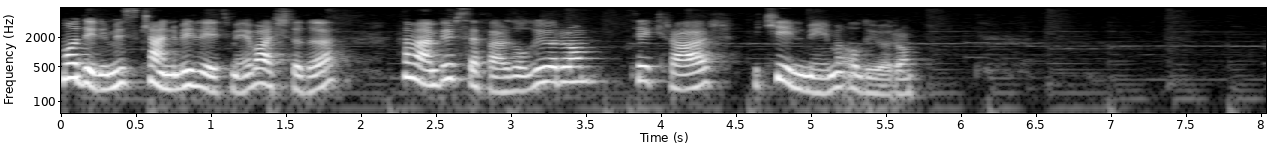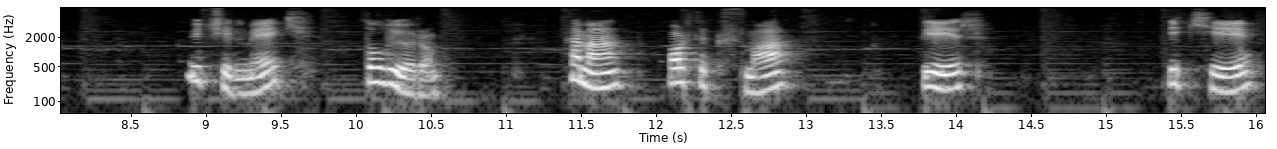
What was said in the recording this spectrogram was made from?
Modelimiz kendi belli etmeye başladı. Hemen bir sefer doluyorum. Tekrar 2 ilmeğimi alıyorum. 3 ilmek doluyorum. Hemen orta kısma 1, 2,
